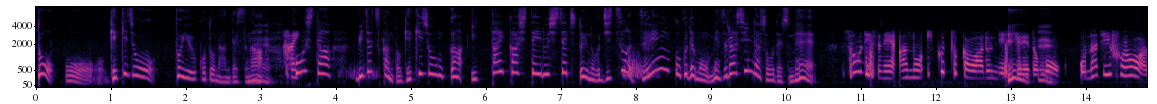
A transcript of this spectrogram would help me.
と劇場ということなんですが、ねはい、こうした美術館と劇場が一体化している施設というのは実は全国でも珍しいんだそうですね。そうですね。あのいくつかはあるんですけれども、ええ、同じフロア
